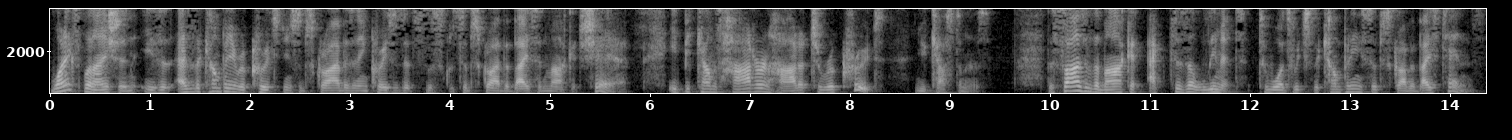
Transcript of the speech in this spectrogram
One explanation is that as the company recruits new subscribers and increases its subscriber base and market share, it becomes harder and harder to recruit new customers. The size of the market acts as a limit towards which the company's subscriber base tends.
